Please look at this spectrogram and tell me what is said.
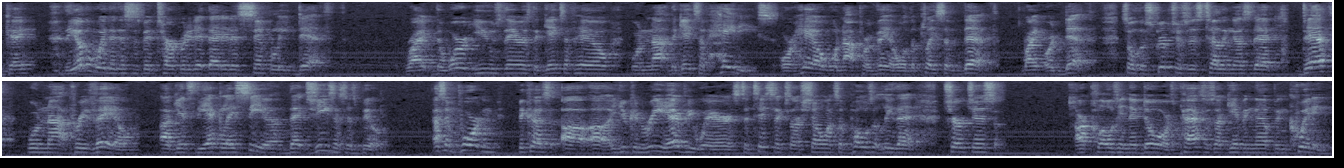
Okay. The other way that this has been interpreted is that it is simply death. Right? The word used there is the gates of hell will not, the gates of Hades or hell will not prevail, or the place of death right, or death. So the scriptures is telling us that death will not prevail against the ecclesia that Jesus has built. That's important because uh, uh, you can read everywhere. Statistics are showing supposedly that churches are closing their doors, pastors are giving up and quitting,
